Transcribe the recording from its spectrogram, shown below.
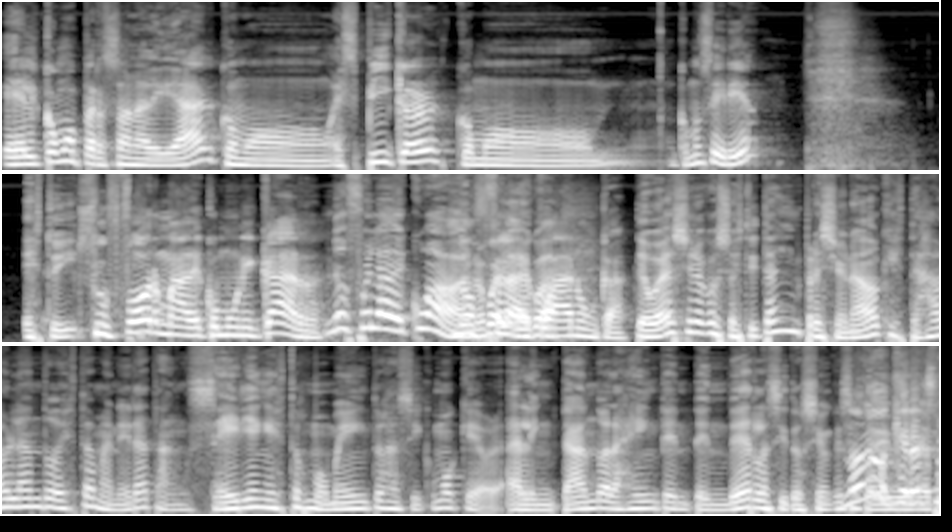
él como personalidad, como speaker, como. ¿Cómo se diría? Estoy... Su forma de comunicar. No fue la adecuada. No fue la adecuada nunca. Te voy a decir una cosa. Estoy tan impresionado que estás hablando de esta manera tan seria en estos momentos, así como que alentando a la gente a entender la situación que se No, está no, viviendo quiero aquí.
